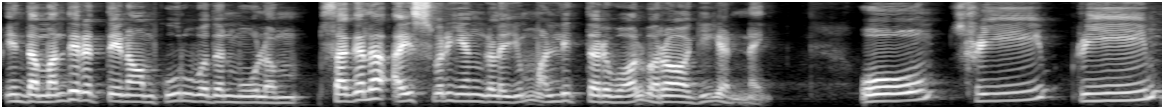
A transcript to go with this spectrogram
இந்த மந்திரத்தை நாம் கூறுவதன் மூலம் சகல ஐஸ்வர்யங்களையும் அள்ளித்தருவாள் வராகி அன்னை. ஓம் ஸ்ரீம் ஹ்ரீம்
